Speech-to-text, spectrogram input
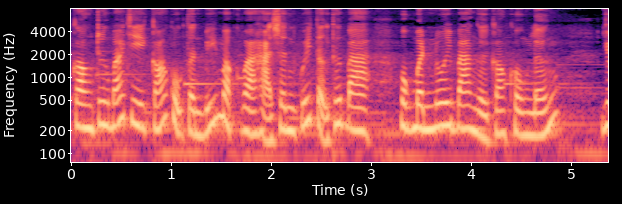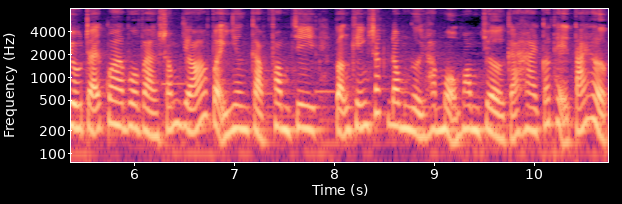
còn Trương Bá Chi có cuộc tình bí mật và hạ sinh quý tử thứ ba, một mình nuôi ba người con khôn lớn. Dù trải qua vô vàng sóng gió, vậy nhưng cặp Phong Chi vẫn khiến rất đông người hâm mộ mong chờ cả hai có thể tái hợp.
